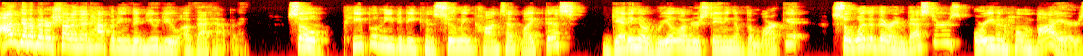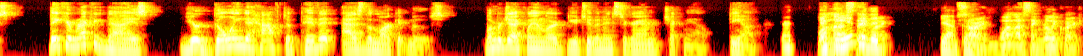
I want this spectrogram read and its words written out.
i've got a better shot of that happening than you do of that happening so Yeah. people need to be consuming content like this getting a real understanding of the market so whether they're investors or even home buyers, they can recognize you're going to have to pivot as the market moves. Lumberjack Landlord, YouTube and Instagram, check me out. Dion. At One the last end thing, of the Mike. yeah, I'm sorry. ahead. One last thing, really quick.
